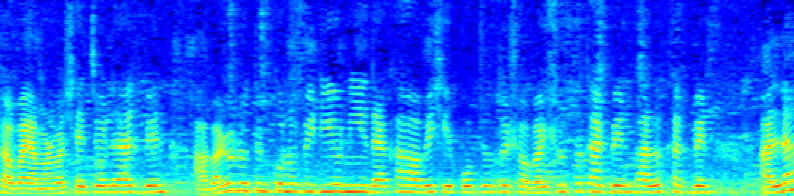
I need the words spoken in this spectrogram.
সবাই আমার বাসায় চলে আসবেন। আবারও নতুন কোনো ভিডিও নিয়ে দেখা হবে, সে পর্যন্ত সবাই সুস্থ থাকবেন, ভালো থাকবেন। আল্লাহ।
